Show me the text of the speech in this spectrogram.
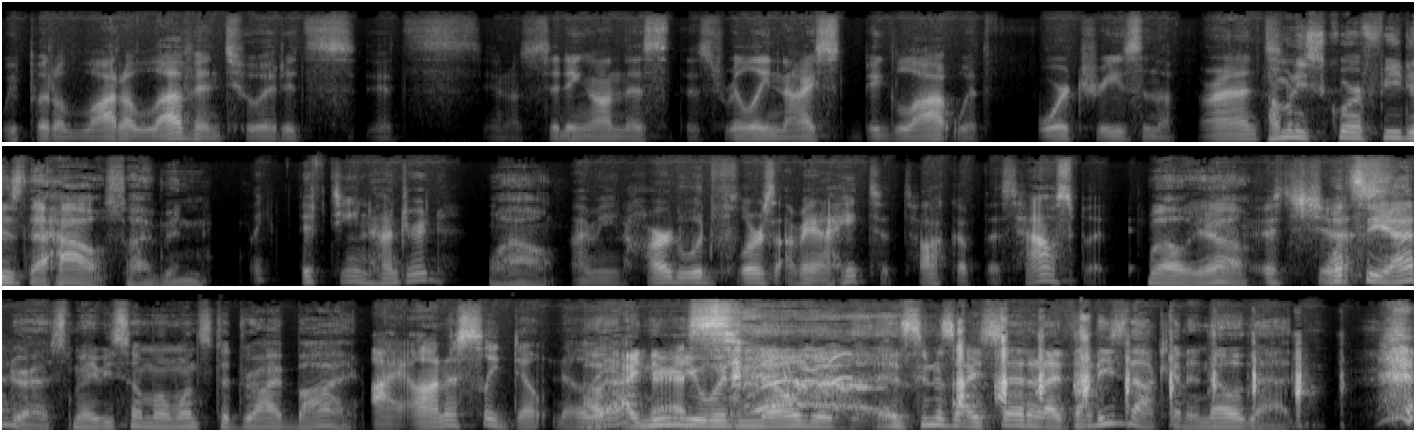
we put a lot of love into it. It's it's you know sitting on this this really nice big lot with four trees in the front. How many square feet is the house? I've been. Like fifteen hundred. Wow. I mean hardwood floors. I mean I hate to talk up this house, but Well, yeah. It's just What's the address? Maybe someone wants to drive by. I honestly don't know. I, the I knew you wouldn't know, but as soon as I said it, I thought he's not going to know that.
